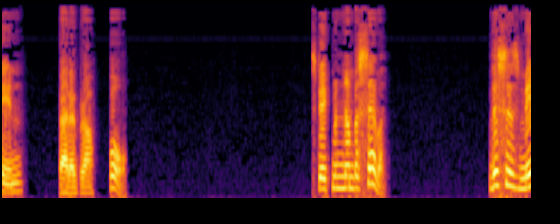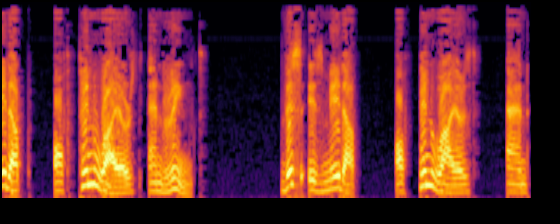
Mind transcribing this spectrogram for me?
in paragraph 4. Statement number 7. This is made up of thin wires and rings. This is made up of thin wires and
